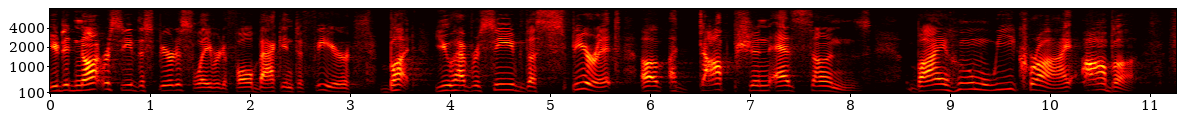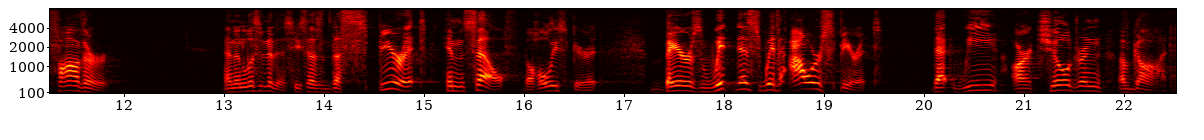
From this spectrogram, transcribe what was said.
You did not receive the spirit of slavery to fall back into fear, but you have received the spirit of adoption as sons, by whom we cry, Abba, Father. And then listen to this. He says, The Spirit Himself, the Holy Spirit, bears witness with our spirit that we are children of God.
